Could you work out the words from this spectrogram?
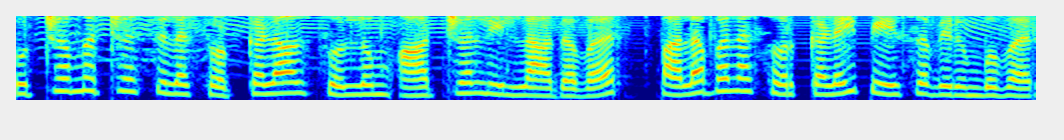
குற்றமற்ற சில சொற்களால் சொல்லும் ஆற்றல் இல்லாதவர் பலபல சொற்களை பேச விரும்புவர்.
